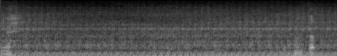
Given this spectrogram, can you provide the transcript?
Eh. Mantap.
